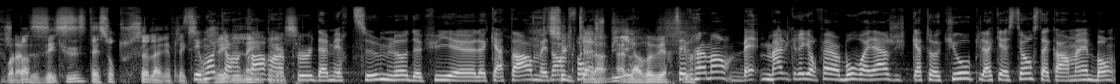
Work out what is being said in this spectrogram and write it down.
Je voilà, pense de que c'est- vécu. c'était surtout ça la c'est réflexion. moi qui ai encore un peu d'amertume là, depuis euh, le Qatar. Mais dans Tu le le. C'est vraiment, ben, malgré, ils ont fait un beau voyage jusqu'à Tokyo, puis la question, c'était quand même, bon,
